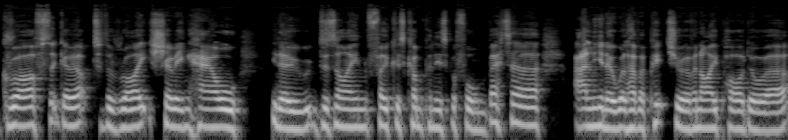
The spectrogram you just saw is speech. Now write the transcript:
graphs that go up to the right showing how you know design focused companies perform better and you know we'll have a picture of an ipod or an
